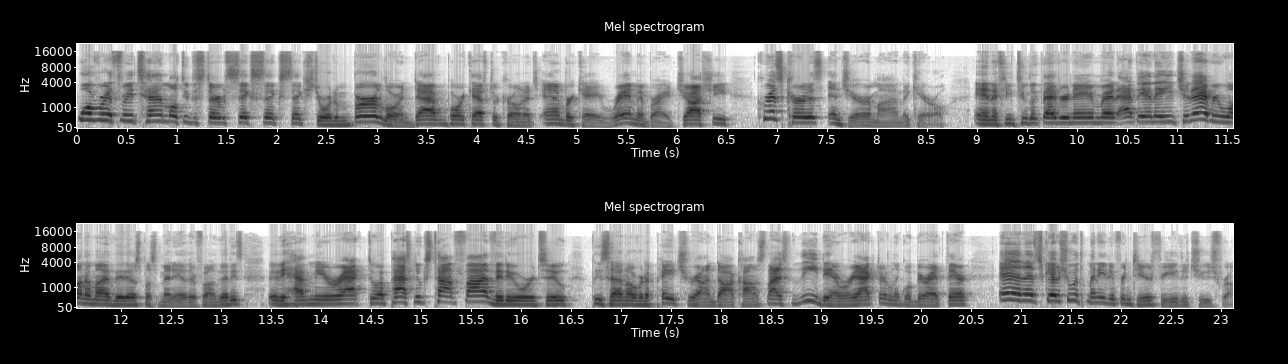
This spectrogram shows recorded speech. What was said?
Wolverine 310, Multi Disturbed 666, Jordan Burr, Lauren Davenport, Kester Cronich, Amber K, Raymond Bright, Joshy, Chris Curtis, and Jeremiah McCarroll. And if you too like to have your name read at the end of each and every one of my videos, plus many other fun goodies, if you have me react to a past Nukes Top 5 video or two, please head on over to patreon.com slash the Dan Reactor. Link will be right there and a description with many different tiers for you to choose from.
